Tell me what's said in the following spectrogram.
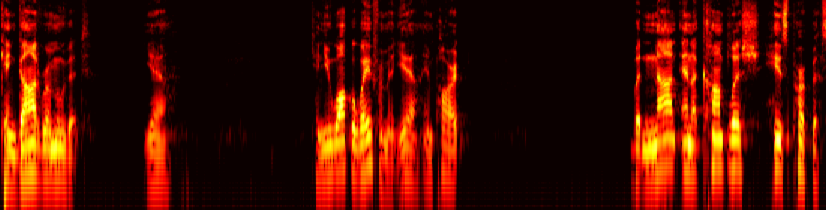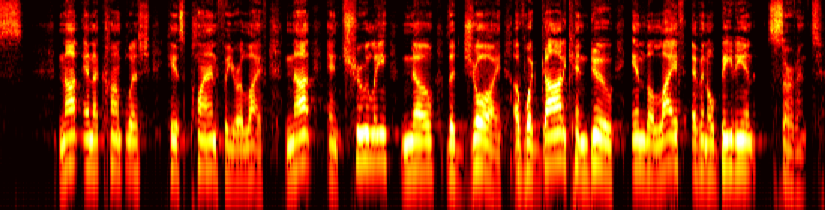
Can God remove it? Yeah. Can you walk away from it? Yeah, in part. But not and accomplish his purpose not and accomplish his plan for your life, not and truly know the joy of what God can do in the life of an obedient servant,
